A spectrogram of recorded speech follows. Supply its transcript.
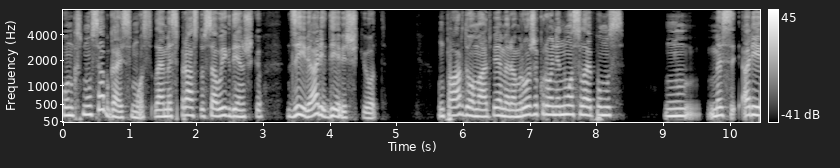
kungs mūs apgaismos, lai mēs prastu savu ikdienišķu dzīvi arī dievišķot. Un pārdomāt, piemēram, rožakroņa noslēpumus, mēs arī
